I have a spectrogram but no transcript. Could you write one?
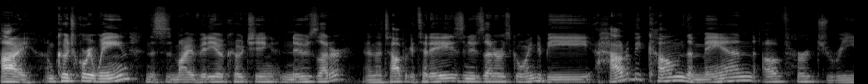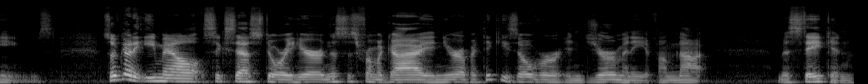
Hi, I'm Coach Corey Wayne. And this is my video coaching newsletter. And the topic of today's newsletter is going to be how to become the man of her dreams. So I've got an email success story here, and this is from a guy in Europe. I think he's over in Germany, if I'm not mistaken.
